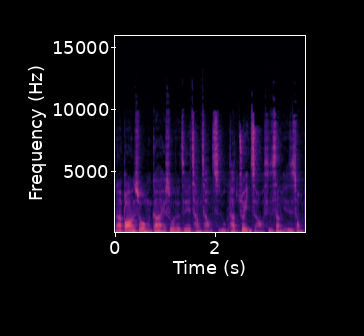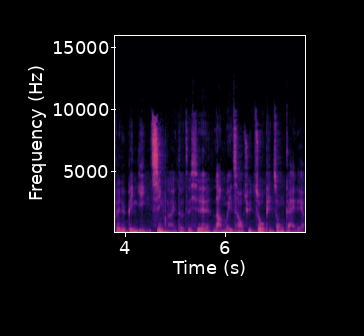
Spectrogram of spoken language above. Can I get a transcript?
那包含说我们刚才说的这些长草植物，它最早事实上也是从菲律宾引进来的这些狼尾草去做品种改良，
